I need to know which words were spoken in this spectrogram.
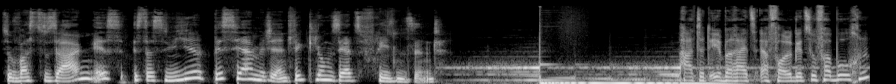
So was zu sagen ist, ist, dass wir bisher mit der Entwicklung sehr zufrieden sind. Hattet ihr bereits Erfolge zu verbuchen?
